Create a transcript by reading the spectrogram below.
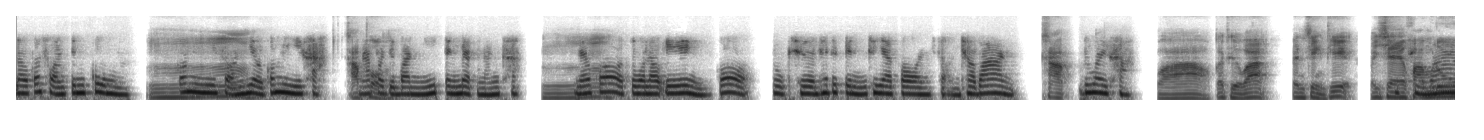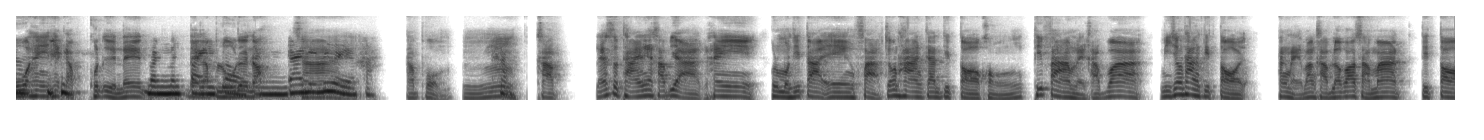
เราก็สอนเป็นกลุ่มอืก็มีสอนเดี่ยวก็มีค่ะครับณผมปัจจุบันนี้เป็นแบบนั้นค่ะอืมแล้วก็ตัวเราเองก็ถูกเชิญให้ไปเป็นวิทยากรสอนชาวบ้านครับด้วยค่ะ ว้าว ก็ถือว่า เป็นสิ่งที่ไปแชร์ถือความรู้ว่าให้ให้กับคนอื่นได้มันมันไปได้รับรู้ต่อด้วยเนาะกันได้ใช่เรื่อยๆอะค่ะ ครับผม อืมค่ะครับ และสุดท้ายเนี่ยครับ อยากให้คุณมนทิตาเองฝากช่องทางการติดต่อของที่ฟาร์มหน่อยครับ ว่ามีช่องทางติดต่อทางไหนบ้างครับ แล้วก็สามารถติดต่อ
